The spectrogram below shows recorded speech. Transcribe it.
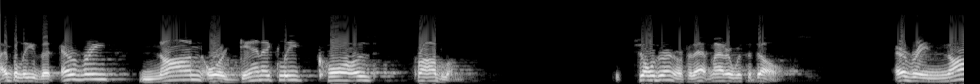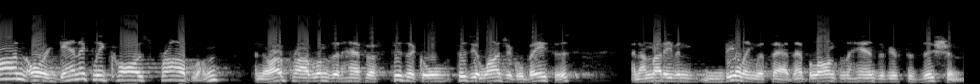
I believe that every non-organically caused problem children, or for that matter with adults. Every non-organically caused problem, and there are problems that have a physical, physiological basis, And I'm not even dealing with that. That belongs in the hands of your physician.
